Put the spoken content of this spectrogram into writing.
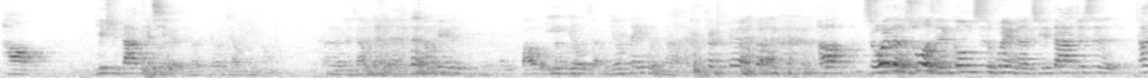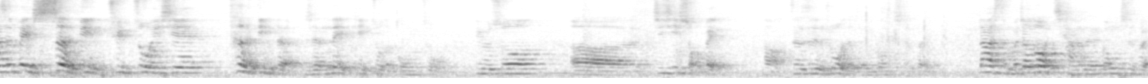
好，也许大家可以。有有奖品吗？呃，奖品，奖品。把我你就讲，你就黑文啊？好，所谓的弱人工智慧呢，其实大家就是它是被设定去做一些特定的人类可以做的工作，比如说呃机器手背，好，这是弱的人工智慧。那什么叫做强人工智慧？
